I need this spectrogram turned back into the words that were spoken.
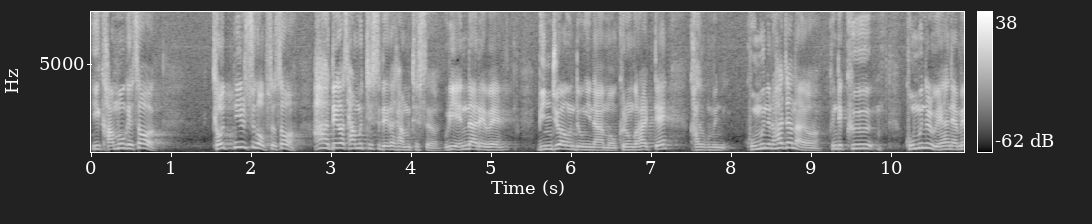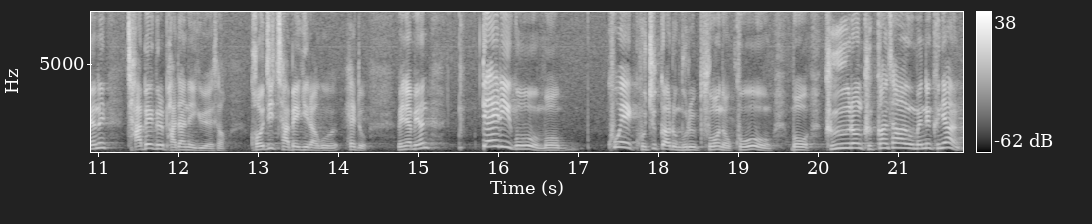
이 감옥에서 견딜 수가 없어서 아 내가 잘못했어, 내가 잘못했어요. 우리 옛날에 왜 민주화 운동이나 뭐 그런 걸 할 때 가서 보면 고문을 하잖아요. 근데 그 고문을 왜 하냐면은 자백을 받아내기 위해서 거짓 자백이라고 해도 왜냐하면 때리고 뭐 코에 고춧가루 물을 부어 넣고 뭐 그런 극한 상황이 오면은 그냥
